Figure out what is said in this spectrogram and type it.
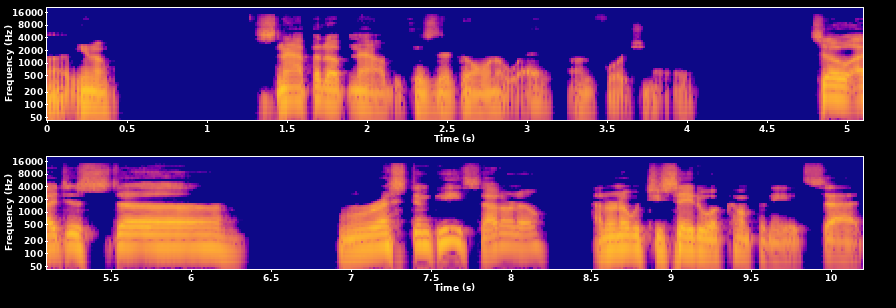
uh, you know, snap it up now because they're going away, unfortunately. So I just, uh, rest in peace. I don't know. I don't know what you say to a company. It's sad.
